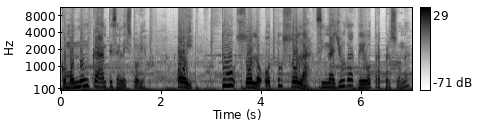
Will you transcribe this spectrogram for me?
como nunca antes en la historia. Hoy, tú solo o tú sola, sin ayuda de otra persona,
